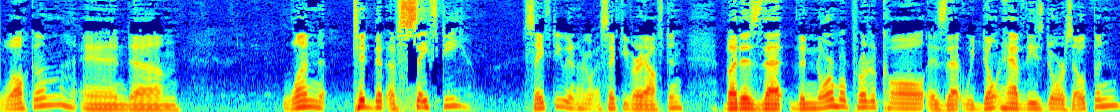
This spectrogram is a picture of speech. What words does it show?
welcome. And um, one tidbit of safety safety, we don't talk about safety very often, but is that the normal protocol is that we don't have these doors open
